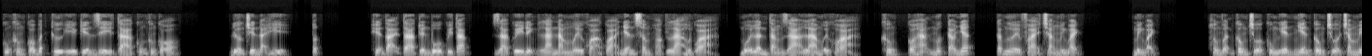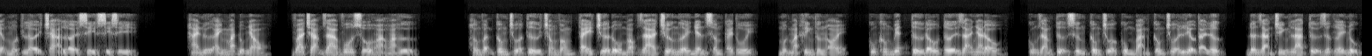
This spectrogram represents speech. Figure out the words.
cũng không có bất cứ ý kiến gì ta cũng không có. Đường chiến đại hỉ, tốt. Hiện tại ta tuyên bố quy tắc, giá quy định là năm mươi quả quả nhân sâm hoặc là hồn quả, mỗi lần tăng giá là mười quả không có hạn mức cao nhất, các ngươi phải trang minh bạch? Minh bạch. Hồng vận công chúa cùng yên nhiên công chúa trang miệng một lời trả lời xì xì xì hai nữ ánh mắt đụng nhau, va chạm ra vô số hỏa hoa hử. Hồng vận công chúa từ trong vòng tay chứa đồ móc ra chứa người nhân sâm cái túi, một mặt khinh thường nói, cũng không biết từ đâu tới dã nha đầu, cũng dám tự xưng công chúa cùng bản công chúa liều tài lực, đơn giản chính là tự dứt lấy đủ.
